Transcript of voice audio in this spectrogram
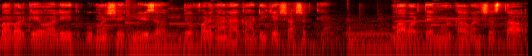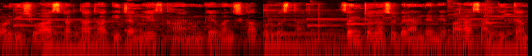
बाबर के वालिद उमर शेख मिर्ज़ा, जो फरगाना घाटी के शासक थे। बाबर तैमूर का वंशज था और विश्वास रखता था कि चंगेज खान उनके वंश का पूर्वज था। सन चौदह सौ बिरानवे में 12 साल की कम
